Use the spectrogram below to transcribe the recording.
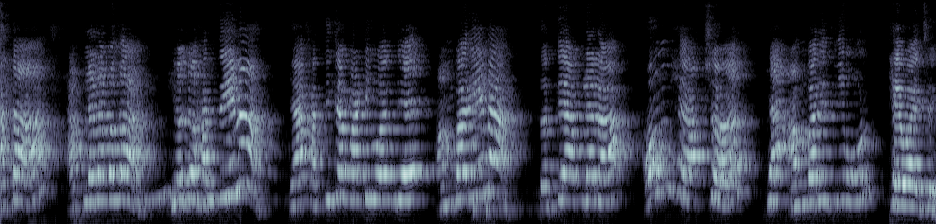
आता आपल्याला बघा हे जो हत्ती आहे ना या हत्तीच्या पाठीवर जे अंबारी आहे ना तर ते आपल्याला ओम हे अक्षर ह्या अंबारीत नेऊन ठेवायचे.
